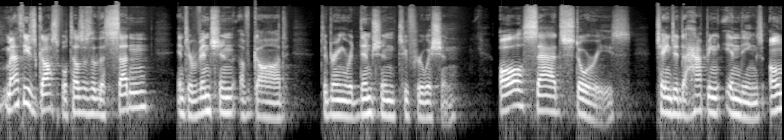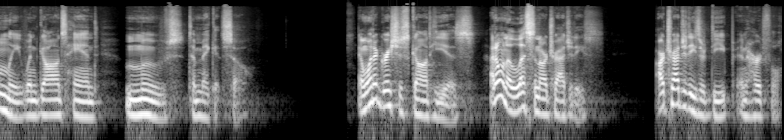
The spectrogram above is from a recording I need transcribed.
Matthew's gospel tells us of the sudden intervention of God to bring redemption to fruition. All sad stories change into happy endings only when God's hand moves to make it so. And what a gracious God He is. I don't want to lessen our tragedies. Our tragedies are deep and hurtful.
